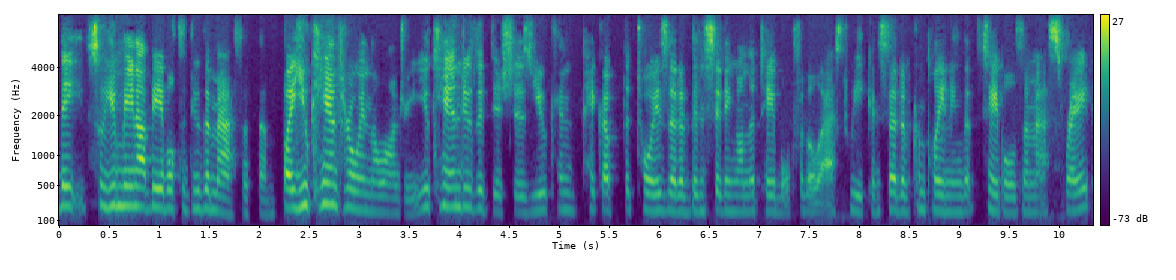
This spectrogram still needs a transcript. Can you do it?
they so you may not be able to do the math with them but you can throw in the laundry. You can do the dishes. You can pick up the toys that have been sitting on the table for the last week instead of complaining that the table is a mess right?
